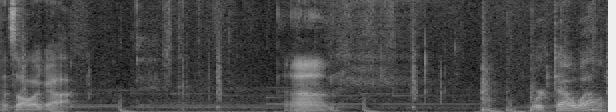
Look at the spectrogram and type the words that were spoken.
That's all I got. Um, worked out well.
